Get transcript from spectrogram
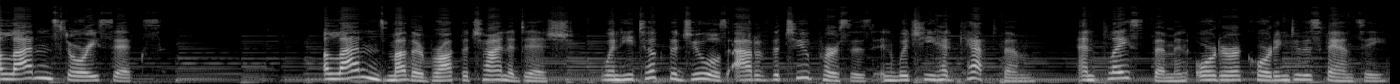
Aladdin Story 6 Aladdin's mother brought the china dish, when he took the jewels out of the two purses in which he had kept them, and placed them in order according to his fancy.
